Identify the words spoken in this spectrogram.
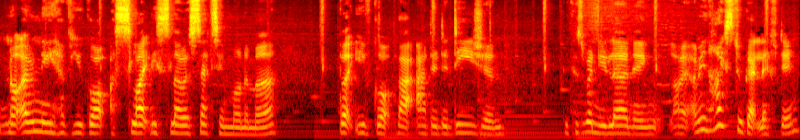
not only have you got a slightly slower setting monomer, but you've got that added adhesion because when you're learning, like, I mean, I still get lifting.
